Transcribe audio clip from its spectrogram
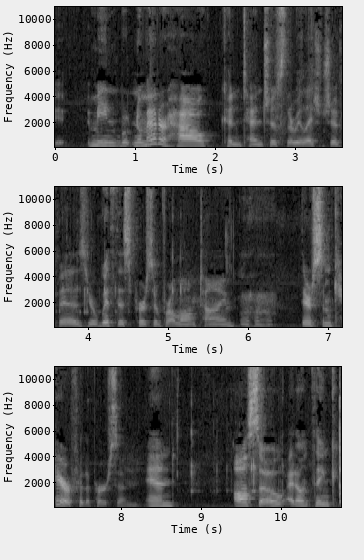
I mean, no matter how contentious the relationship is, you're with this person for a long time. Mm-hmm. There's some care for the person. And also, I don't think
